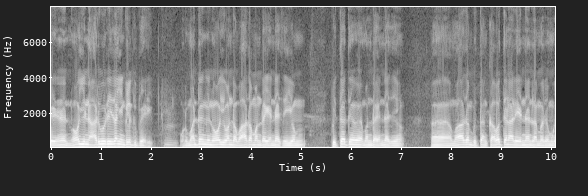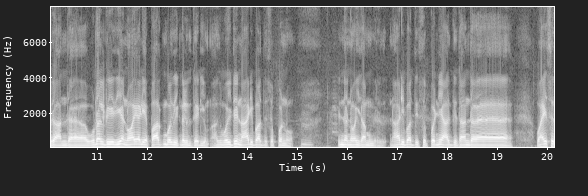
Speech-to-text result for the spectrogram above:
தெரியும் நோயின் அறிகுறி தான் எங்களுக்கு பேர். ஒரு மனுஷனுக்கு நோய் வந்த வாதம் வந்தால் என்ன செய்யும்? பித்தத்து வந்தால் என்ன செய்யும்? மாதம் பித்தம் கவத்தினால் என்னென்ன வருங்கிற அந்த உடல் ரீதியாக நோயாளியை பார்க்கும்போது எங்களுக்கு தெரியும். அது போயிட்டு நாடி பார்த்து செக் பண்ணுவோம். இந்த நோய் தாமுங்கிறது நாடி பார்த்து செக் பண்ணி அதுக்கு தகுந்த வயசு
